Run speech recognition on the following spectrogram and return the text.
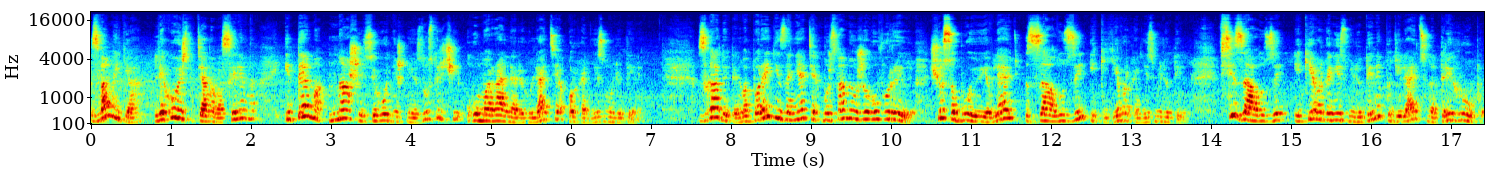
З вами я, Ляхович Тетяна Васильівна, і тема нашої сьогоднішньої зустрічі гуморальна регуляція організму людини. Згадуйте, на попередніх заняттях ми з вами вже говорили, що собою уявляють залози, які є в організмі людини. Всі залози, які є в організмі людини, поділяються на три групи:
